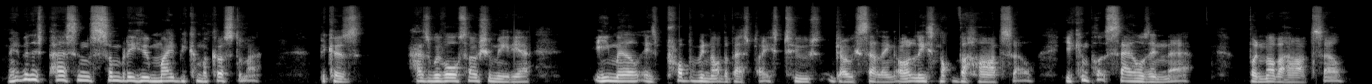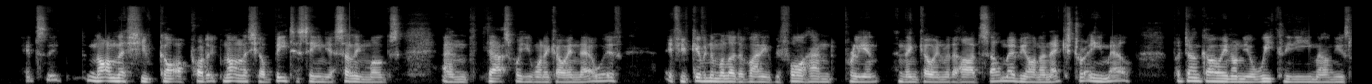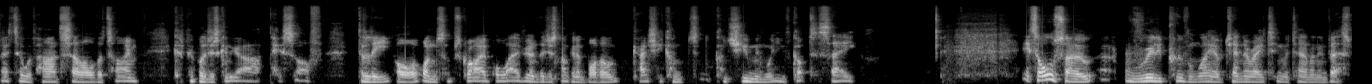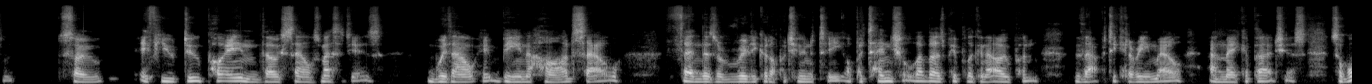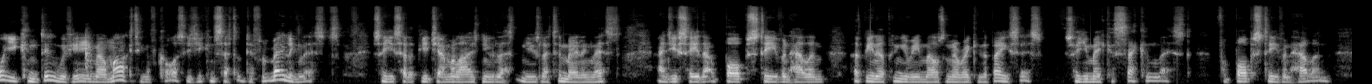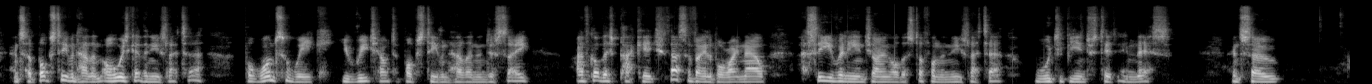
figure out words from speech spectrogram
maybe this person's somebody who might become a customer. Because as with all social media, email is probably not the best place to go selling, or at least not the hard sell. You can put sales in there, but not a hard sell. It's not unless you've got a product, not unless you're B2C and you're selling mugs, and that's what you want to go in there with. If you've given them a lot of value beforehand, brilliant, and then go in with a hard sell, maybe on an extra email, but don't go in on your weekly email newsletter with hard sell all the time because people are just going to go, ah, piss off, delete or unsubscribe or whatever, and they're just not going to bother actually con- consuming what you've got to say. It's also a really proven way of generating return on investment. So if you do put in those sales messages without it being a hard sell, then there's a really good opportunity or potential that those people are going to open that particular email and make a purchase. So, what you can do with your email marketing, of course, is you can set up different mailing lists. So, you set up your generalized newsletter mailing list, and you see that Bob, Steve, and Helen have been opening your emails on a regular basis. So, you make a second list for Bob, Steve, and Helen. And so, Bob, Steve, and Helen always get the newsletter, but once a week, you reach out to Bob, Steve, and Helen and just say, I've got this package that's available right now. I see you're really enjoying all the stuff on the newsletter. Would you be interested in this? And so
